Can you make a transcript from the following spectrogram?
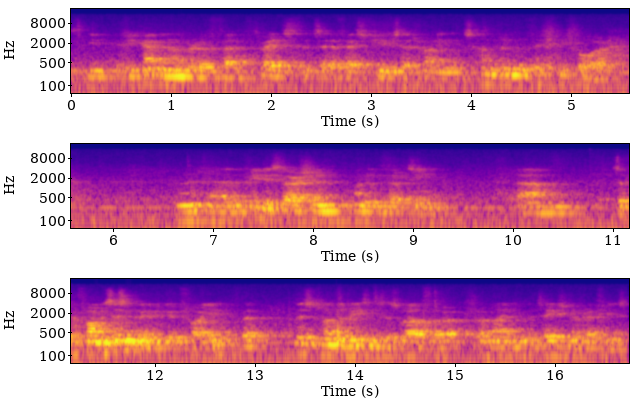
is the, if you count the number of uh, threads that ZFS Fuse has running, it's 154. Right, Uh, the previous version, 113. Um, so performance isn't going to be good for you, but this is one of the reasons as well for, for my implementation of Refuse.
